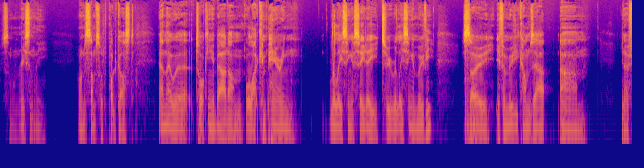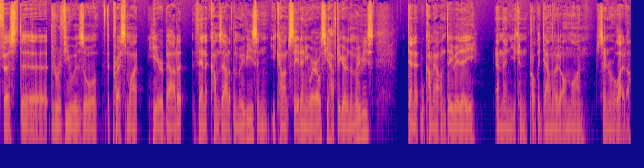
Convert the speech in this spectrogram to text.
someone recently on some sort of podcast and they were talking about um or like comparing releasing a CD to releasing a movie. So if a movie comes out, um, you know, first the the reviewers or the press might hear about it, then it comes out at the movies and you can't see it anywhere else. You have to go to the movies. then it will come out on DVD, and then you can probably download it online sooner or later.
